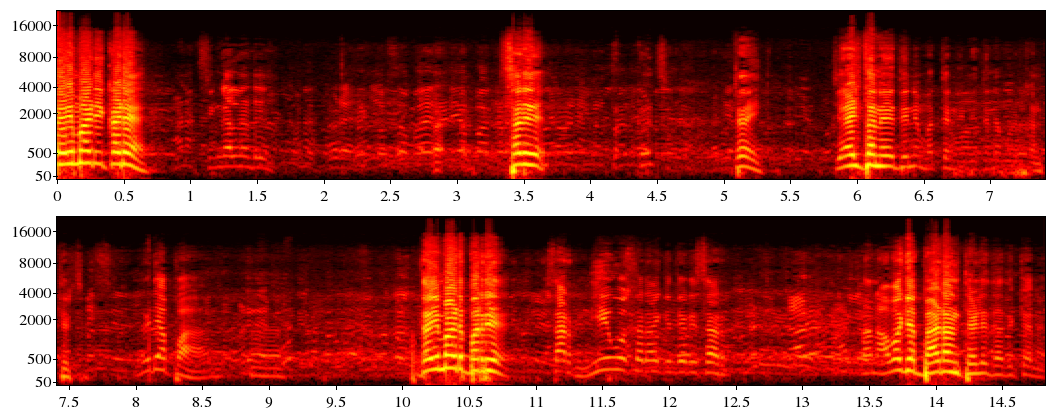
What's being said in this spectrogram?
ದಯಮಾಡಿ ಈ ಕಡೆ. ಸರಿ. ಹೇಳ್ತಾನೆ ಇದ್ದೀನಿ ಮತ್ತೆ ನಡಿಯಪ್ಪ. ದಯಮಾಡಿ ಬರ್ರಿ. ಸರ್ ನೀವು ಸರಿಯಾಗಿದ್ದೀರಿ ಸರ್. ನಾನು ಅವಾಗೆ ಬೇಡ ಅಂತ ಹೇಳಿದ್ದೆ ಅದಕ್ಕೇನೆ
